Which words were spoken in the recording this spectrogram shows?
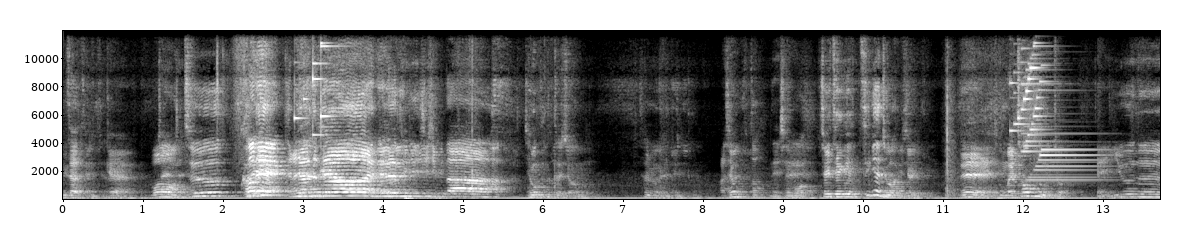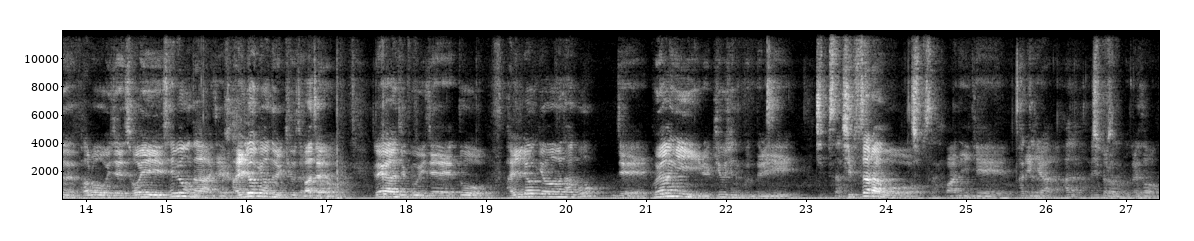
인사드립니다. 오케이 자, 원투 커넥 안녕하세요 안녕하세요 이지십니다 제목부터 좀 설명을 해주니까. 아 제목부터 네. 제목? 저희 되게 특이한 조합이죠 이게. 네 정말 처음 보는 점. 네, 이유는 바로 이제 저희 세 명 다 이제 반려견을 키우잖아요. 맞아요. 그래가지고 이제 또 반려견하고 이제 고양이를 키우시는 분들이 집사. 집사라고 집사. 많이 이렇게. 얘기하시더라고요. 그래서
